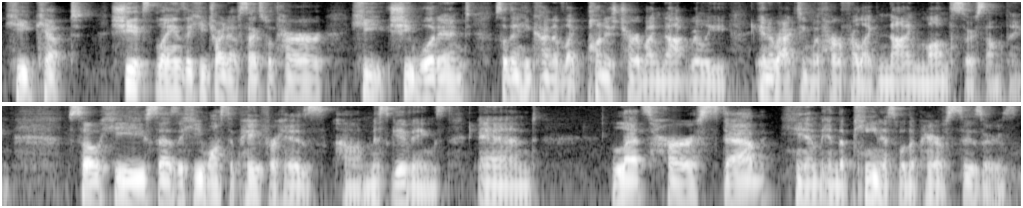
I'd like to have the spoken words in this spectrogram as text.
he kept. She explains that he tried to have sex with her. He she wouldn't. So then he kind of like punished her by not really interacting with her for like nine months or something. So he says that he wants to pay for his um, misgivings and lets her stab him in the penis with a pair of scissors.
